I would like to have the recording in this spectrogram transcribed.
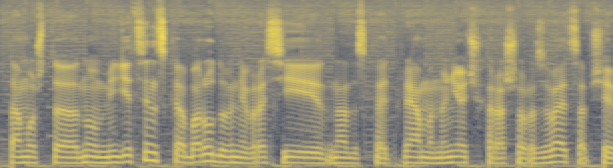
Потому что, ну, медицинское оборудование в России, надо сказать прямо, ну, не очень хорошо развивается вообще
